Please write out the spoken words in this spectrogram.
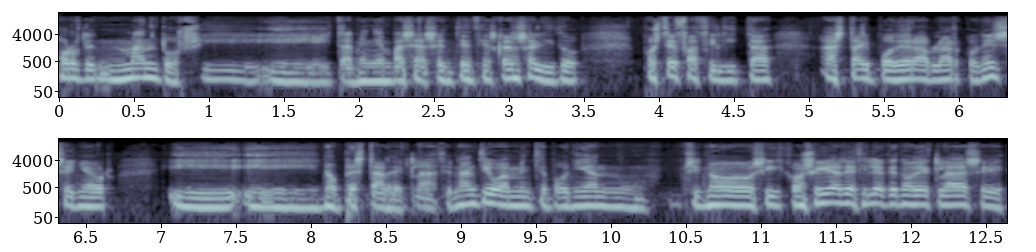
orden, mandos y, y, también en base a sentencias que han salido, pues te facilita hasta el poder hablar con el señor y, y no prestar declaración. Antiguamente ponían, si no, si conseguías decirle que no declarase,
